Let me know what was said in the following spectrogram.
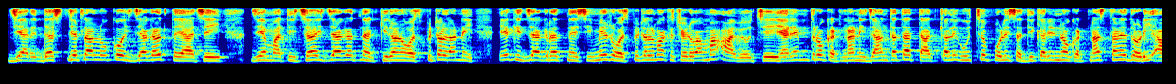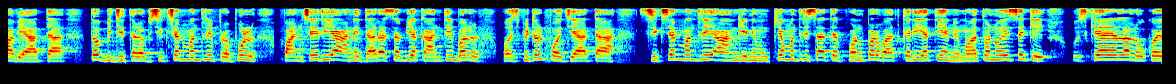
જ્યારે દસ જેટલા લોકો ઇજાગ્રસ્ત થયા છે, જેમાંથી છ ઇજાગ્રસ્તને કિરણ હોસ્પિટલ અને એક ઇજાગ્રસ્તને સિમેર હોસ્પિટલમાં ખસેડવામાં આવ્યો છે. ત્યારે મિત્રો, ઘટનાની જાણ થતાં તાત્કાલિક ઉચ્ચ પોલીસ અધિકારીનો ઘટના સ્થળે દોડી આવ્યા હતા. તો બીજી તરફ શિક્ષણ મંત્રી પ્રફુલ પાનસેરિયા અને ધારાસભ્ય કાંતિબલ હોસ્પિટલ પહોંચ્યા હતા. શિક્ષણ મંત્રી આ અંગેની મુખ્યમંત્રી સાથે ફોન પર વાત કરી હતી અને મહત્વનું એ છે કે ઉશ્કેરાયેલા લોકોએ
